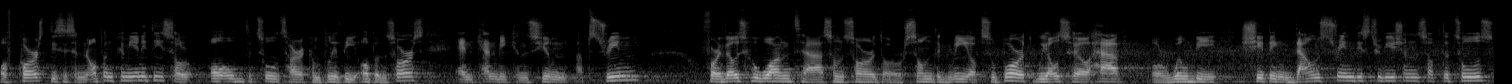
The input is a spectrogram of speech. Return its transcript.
of course, this is an open community, so all the tools are completely open source and can be consumed upstream. For those who want uh, some sort or some degree of support, we also have or will be shipping downstream distributions of the tools,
